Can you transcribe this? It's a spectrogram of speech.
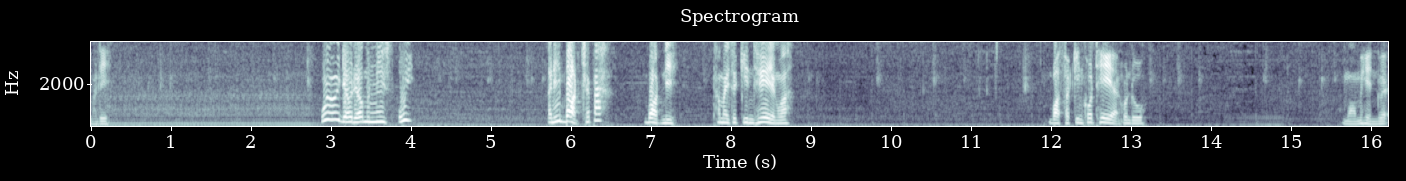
มาดิอุ้ยอุ้ยเดี๋ยวเดี๋ยวมันมีอุ้ยอันนี้บอทใช่ปะบอทนี่ทำไมสกินเท่อย่างวะ บอทสกินโคตรเท่อะคนดู มองไม่เห็นด้วย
